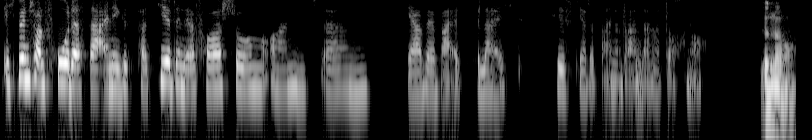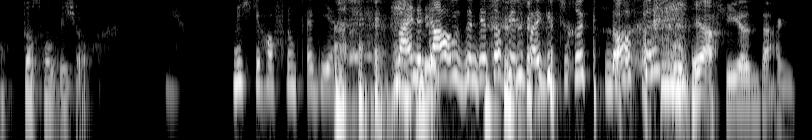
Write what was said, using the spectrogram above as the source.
ich bin schon froh, dass da einiges passiert in der Forschung und ähm, ja, wer weiß, vielleicht hilft ja das ein oder andere doch noch. Genau, das hoffe ich auch. Ja, nicht die Hoffnung verlieren. Meine nee. Daumen sind jetzt auf jeden Fall gedrückt noch. ja, vielen Dank.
